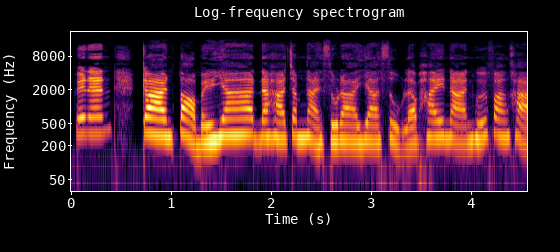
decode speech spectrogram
เพราะนั้นการต่อใบอนุญาตนะคะจำหน่ายสุรายาสูบและไพ่นั้นคุณผู้ฟังค่ะ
